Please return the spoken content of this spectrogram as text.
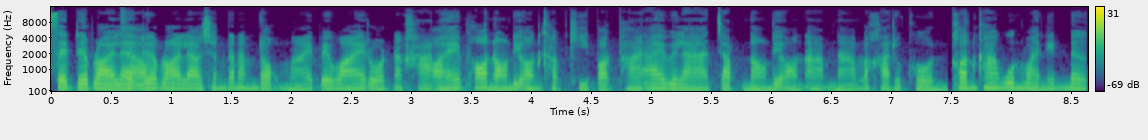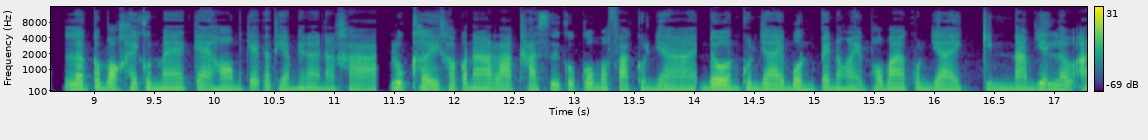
เสร็จเรียบร้อยแล้ว เสร็จเรียบร้อยแล้ว ฉันก็นำดอกไม้ไปไหว้รถนะคะ ขอให้พ่อน้องดิออนขับขี่ปลอดภัย ได้เวลาจับน้องดิออนอาบน้ำแล้วค่ะทุกคน ค่อนข้างวุ่นวายนิดนึงแล้วก็บอกให้คุณแม่แกะหอมแกะกระเทียมให้หน่อยนะคะ ลูกเขยเขาก็น่ารักค่ะซื้อโกโก้มาฝากคุณยาย โดนคุณยายบ่นไปหน่อย เพราะว่าคุณยายกินน้ำเย็นแล้วไอ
